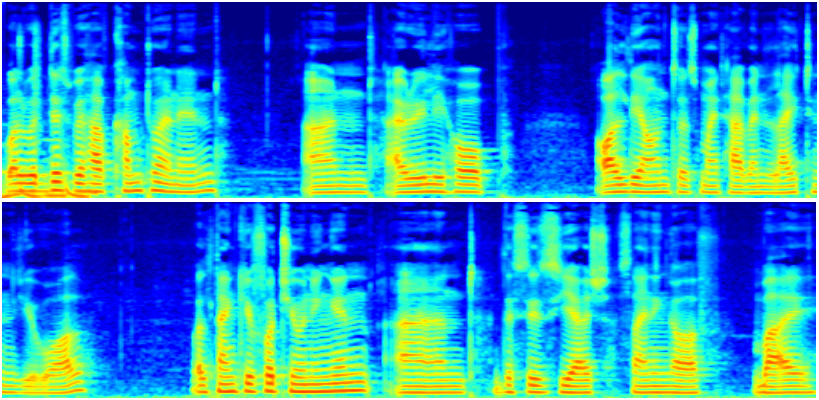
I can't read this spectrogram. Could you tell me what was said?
Well with this we have come to an end and i really hope all the answers might have enlightened you all. Well thank you for tuning in and this is yash signing off bye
